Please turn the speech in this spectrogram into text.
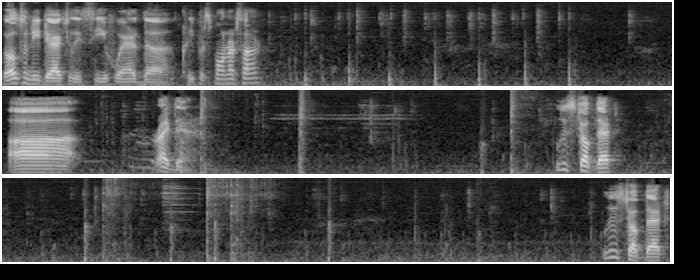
we also need to actually see where the creeper spawners are. Uh, right there. You stop that. You stop that.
